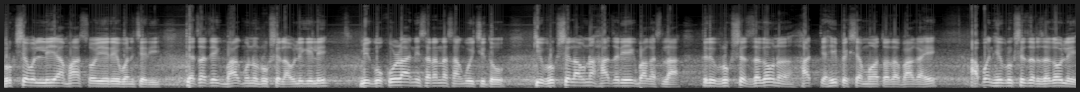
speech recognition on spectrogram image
वृक्षवल्ली या महासोये रे वनचरी. त्याचाच एक भाग म्हणून वृक्ष लावले गेले. मी गोकुळला आणि सरांना सांगू इच्छितो की वृक्ष लावणं हा जरी एक भाग असला तरी वृक्ष जगवणं हा त्याहीपेक्षा महत्त्वाचा भाग आहे. आपण हे वृक्ष जर जगवले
